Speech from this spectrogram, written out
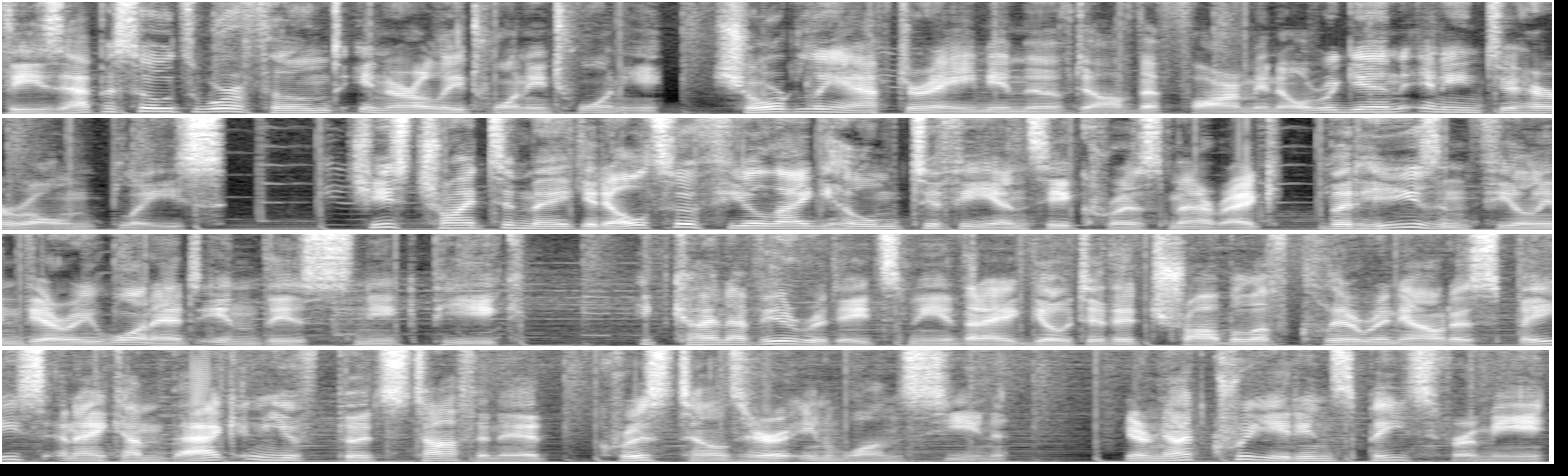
These episodes were filmed in early 2020, shortly after Amy moved off the farm in Oregon and into her own place. She's tried to make it also feel like home to fiancé Chris Marek, but he isn't feeling very wanted in this sneak peek. It kind of irritates me that I go to the trouble of clearing out a space and I come back and you've put stuff in it, Chris tells her in one scene. You're not creating space for me.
